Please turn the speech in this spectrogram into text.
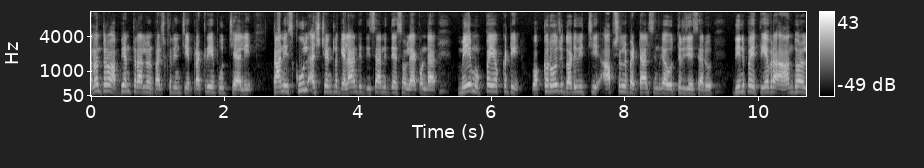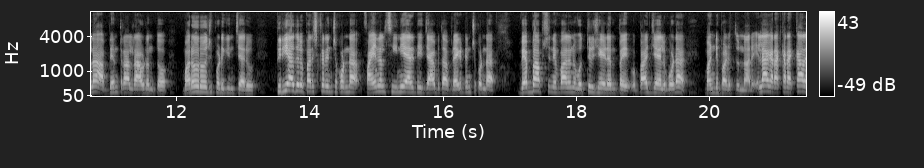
అనంతరం అభ్యంతరాలను పరిష్కరించి ప్రక్రియ పూర్తి చేయాలి. కానీ స్కూల్ అసిస్టెంట్లకు ఎలాంటి దిశానిర్దేశం లేకుండా మే ముప్పై ఒక్కటి ఒక్కరోజు గడువిచ్చి ఆప్షన్లు పెట్టాల్సిందిగా ఒత్తిడి చేశారు. దీనిపై తీవ్ర ఆందోళన అభ్యంతరాలు రావడంతో మరో రోజు పొడిగించారు. ఫిర్యాదులు పరిష్కరించకుండా ఫైనల్ సీనియారిటీ జాబితా ప్రకటించకుండా వెబ్ ఆప్షన్ ఇవ్వాలని ఒత్తిడి చేయడంపై ఉపాధ్యాయులు కూడా మండిపడుతున్నారు. ఇలాగ రకరకాల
